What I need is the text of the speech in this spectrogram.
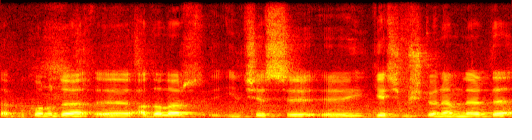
Tabii bu konuda e, Adalar ilçesi e, geçmiş dönemlerde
